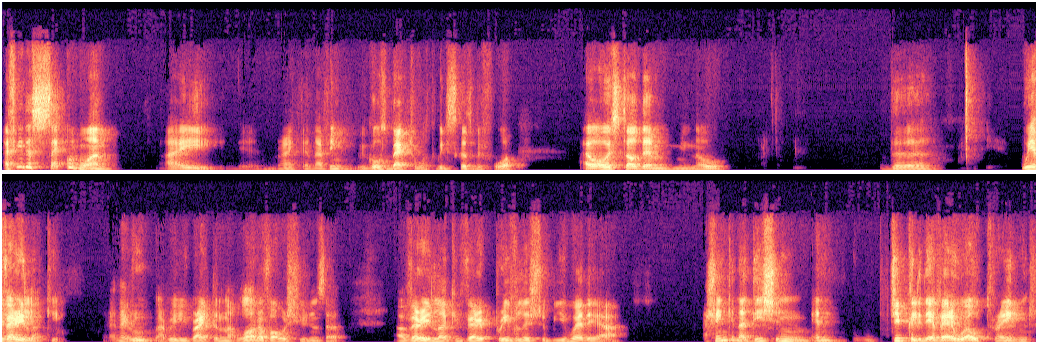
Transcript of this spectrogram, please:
I think the second one, I right, and I think it goes back to what we discussed before. I always tell them, you know, the we are very lucky, and I, really right, and a lot of our students are are very lucky, very privileged to be where they are. I think in addition, and typically they're very well trained,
